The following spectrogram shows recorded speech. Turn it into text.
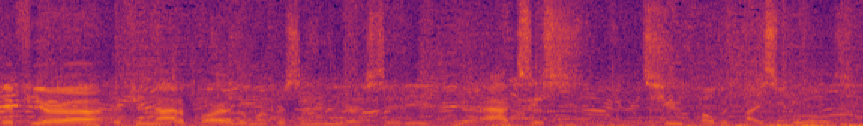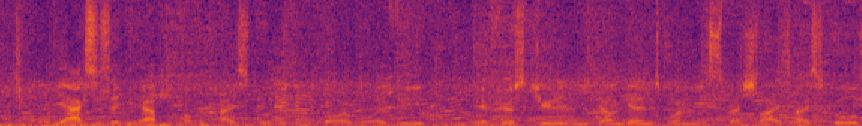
If you're uh, if you're not a part of the one percent in New York City, your access to public high schools, the access that you have to public high schools is deplorable. If you if you're a student and you don't get into one of the specialized high schools,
